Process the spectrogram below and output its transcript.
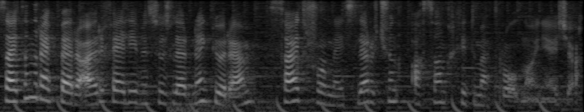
Saytın rəhbəri Arif Əliyevin sözlərinə görə, sayt jurnalistlər üçün asan xidmət rolunu oynayacaq.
